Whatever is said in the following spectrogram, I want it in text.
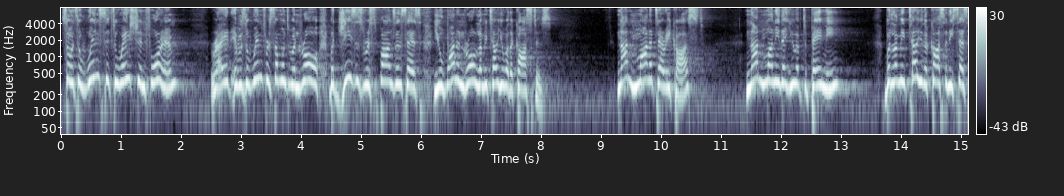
So it's a win situation for him right? It was a win for someone to enroll, but Jesus responds and says, You want to enroll? Let me tell you what the cost is. Not monetary cost, not money that you have to pay me, but let me tell you the cost. And he says,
